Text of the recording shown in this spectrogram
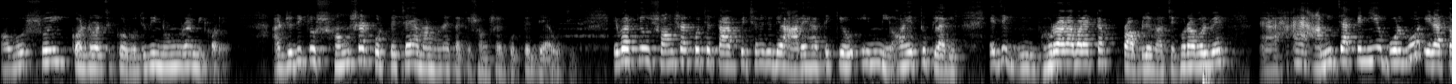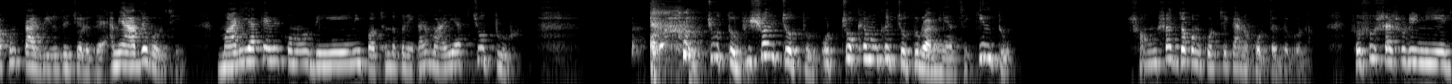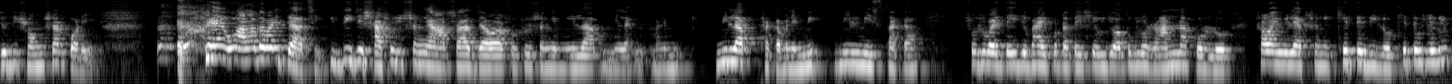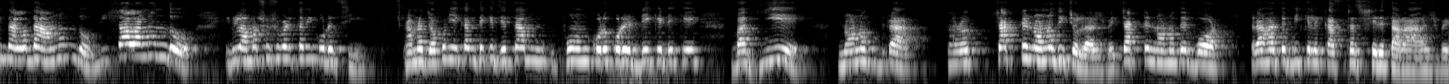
অবশ্যই কন্ট্রোভার্সি করব, যদি নোংরামি করে। আর যদি কেউ সংসার করতে চায়, আমার মনে হয় তাকে সংসার করতে দেওয়া উচিত। এবার কেউ সংসার করছে, তার পেছনে যদি আরে হাতে কেউ এমনি অহেতুক লাগিস, এই যে ঘোড়ার আবার একটা প্রবলেম আছে, ঘোড়া বলবে হ্যাঁ আমি যাকে নিয়ে বলব, এরা তখন তার বিরুদ্ধে চলে যায়। আমি আজও বলছি, মারিয়াকে আমি কোনো দিনই পছন্দ করি কারণ মারিয়া চতুর। চতুর, ভীষণ চতুর। ওর চোখে মুখে চতুর আমি আছি। কিন্তু সংসার যখন করছে কেন করতে দেবো না? শ্বশুর শাশুড়ি নিয়ে যদি সংসার করে হ্যাঁ ও আলাদা বাড়িতে আছে, কিন্তু এই যে শাশুড়ির সঙ্গে আসা যাওয়া, শ্বশুরের সঙ্গে মিলাপ মিলা মানে মিলাপ থাকা মানে মিলমিশ থাকা, শ্বশুরবাড়িতে এই যে ভাইফোঁটাতে এসে ওই যে অতগুলো রান্না করল, সবাই মিলে একসঙ্গে খেতে দিল, খেতে বসল, এগুলো কিন্তু আলাদা আনন্দ, বিশাল আনন্দ। এগুলো আমার শ্বশুরবাড়িতে আমি করেছি। আমরা যখনই এখান থেকে যেতাম, ফোন করে করে ডেকে ডেকে বা গিয়ে ননদরা ধরো চারটে ননদই চলে আসবে, চারটে ননদের বর, এরা হয়তো বিকেলে কাজ টাজ সেরে তারা আসবে।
